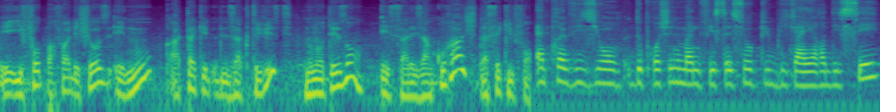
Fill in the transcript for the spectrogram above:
Et il faut parfois des choses et nous, attaquer des activistes, nous nous taisons. Et ça les encourage dans ce qu'ils font. En prévision de prochaines manifestations publiques RDC,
